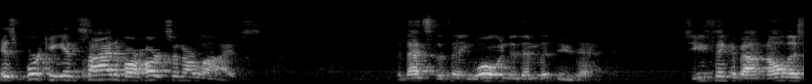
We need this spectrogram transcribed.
is working inside of our hearts and our lives. And that's the thing. Woe unto them that do that. So you think about in all this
